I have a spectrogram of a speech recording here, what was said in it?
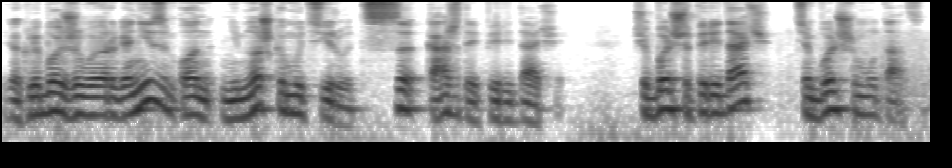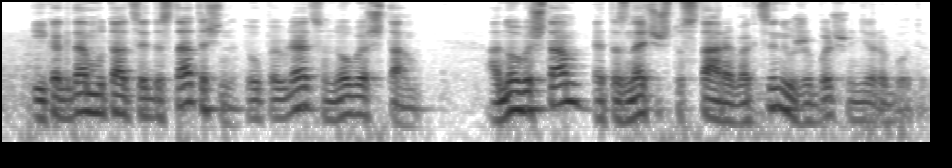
И как любой живой организм, он немножко мутирует с каждой передачей. Чем больше передач, тем больше мутаций. И когда мутаций достаточно, то появляется новый штамм. А новый штамм это значит, что старые вакцины уже больше не работают.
